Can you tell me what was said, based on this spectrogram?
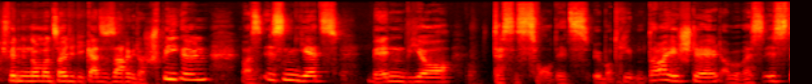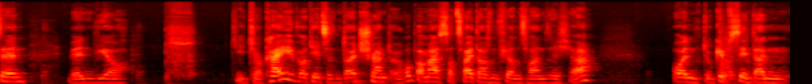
Ich finde nur, man sollte die ganze Sache wieder spiegeln. Was ist denn jetzt, wenn wir, das ist zwar jetzt übertrieben dargestellt, aber was ist denn, wenn wir, die Türkei wird jetzt in Deutschland Europameister 2024, ja, und du gibst ihm dann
